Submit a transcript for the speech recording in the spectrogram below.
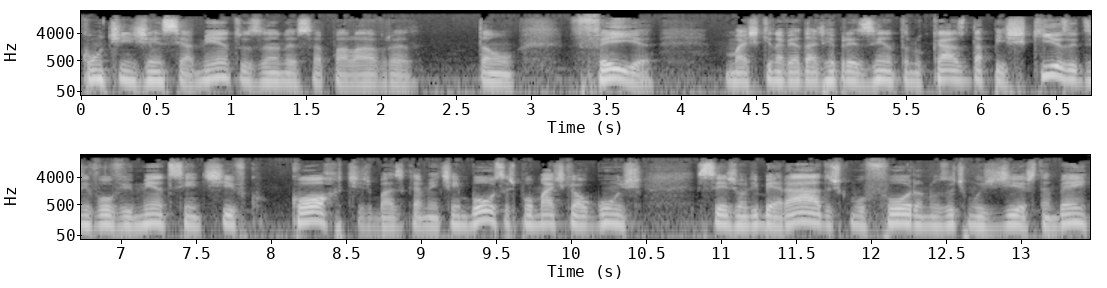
contingenciamento, usando essa palavra tão feia, mas que na verdade representa, no caso da pesquisa e desenvolvimento científico, cortes basicamente em bolsas, por mais que alguns sejam liberados, como foram nos últimos dias também,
